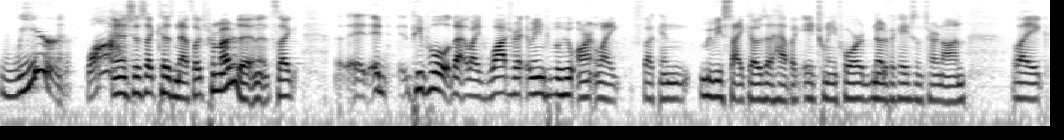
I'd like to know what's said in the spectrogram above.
Weird. Why? and it's just like because Netflix promoted it, and it's like it, it people that like watch. I mean, people who aren't like fucking movie psychos that have like A twenty four notifications turned on, like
